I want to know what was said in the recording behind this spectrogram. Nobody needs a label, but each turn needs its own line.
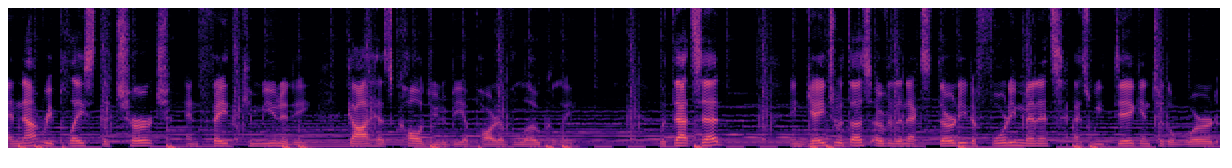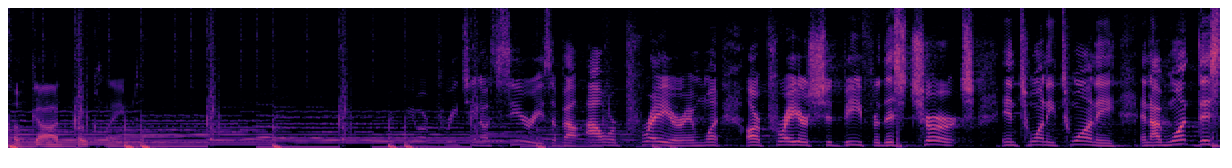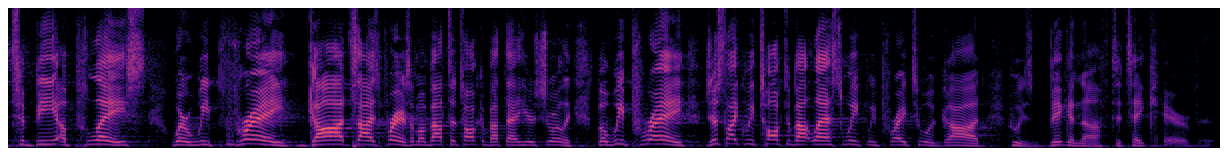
and not replace the church and faith community God has called you to be a part of locally. With that said, engage with us over the next 30 to 40 minutes as we dig into the Word of God proclaimed.
Series about our prayer and what our prayers should be for this church in 2020. And I want this to be a place where we pray God sized prayers. I'm about to talk about that here shortly. But we pray, just like we talked about last week, we pray to a God who is big enough to take care of it.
